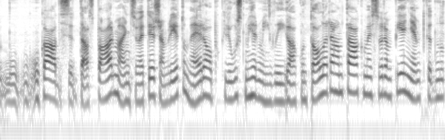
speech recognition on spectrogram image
un kādas ir tās pārmaiņas, vai tiešām Rietuma Eiropa kļūst miermīlīgāka un tolerantāka, mēs varam pieņemt, ka nu,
